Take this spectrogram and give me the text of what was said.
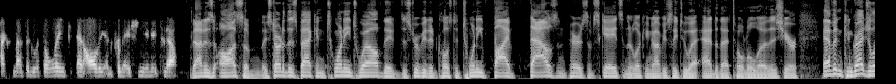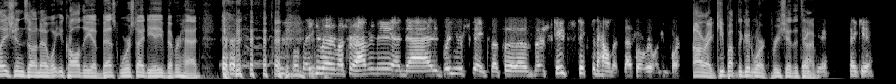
text message with the link and all the information you need to know. That is awesome. They started this back in 2012. They've distributed close to 25,000 pairs of skates, and they're looking obviously to uh, add to that total uh, this year. Evan, congratulations on uh, what you call the uh, best worst idea you've ever had. well, thank you very much for having me, and uh, bring your skates. That's uh, the skates, sticks, and helmets. That's what we're looking for. All right, keep up the good work. Appreciate the time. Thank you.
